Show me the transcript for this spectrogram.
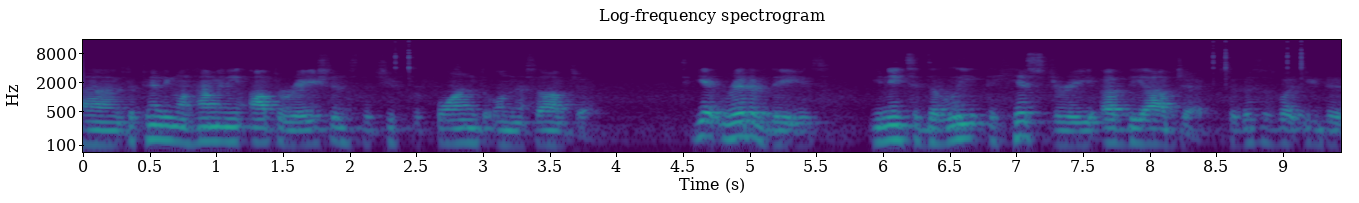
uh, depending on how many operations that you've performed on this object. To get rid of these, you need to delete the history of the object. So this is what you do.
